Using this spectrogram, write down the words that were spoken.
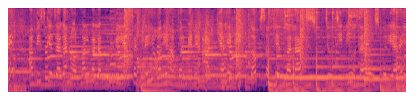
है। आप इसके जगह नॉर्मल वाला गुड़ भी ले सकते हैं। और यहाँ पर मैंने ऐड किया है एक कप सफ़ेद वाला जो चीनी होता है, उसको लिया है।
